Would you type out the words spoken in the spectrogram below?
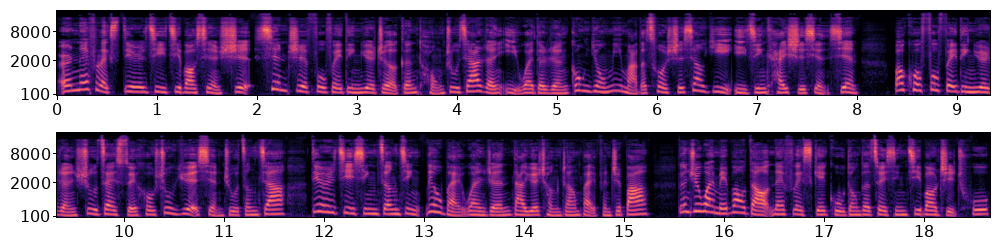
而 Netflix 第二季季报显示，限制付费订阅者跟同住家人以外的人共用密码的措施效益已经开始显现。包括付费订阅人数在随后数月显著增加，第二季新增近六百万人，大约成长百分之八。根据外媒报道，Netflix 给股东的最新季报指出，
